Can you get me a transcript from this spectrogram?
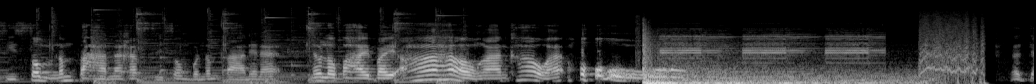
สีส้มน้ำตาลนะครับ สีส้มบนน้ำตาลเนี่ยนะ แล้วระบายไปอ้าวงานเข้าฮะโอ้โหแต่ใจ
